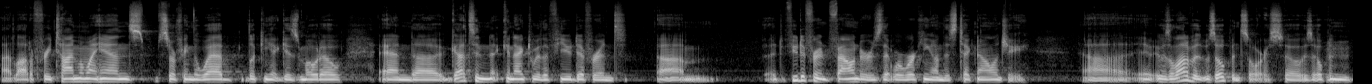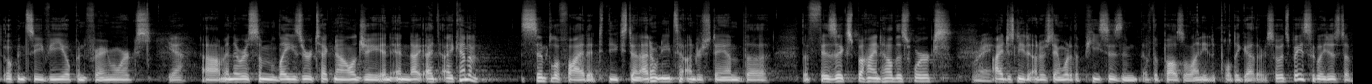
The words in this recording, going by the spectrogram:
a lot of free time on my hands, surfing the web, looking at Gizmodo, and uh, got to connect with a few different um, a few different founders that were working on this technology. Uh, it, it was a lot of it was open source, so it was open OpenCV, openFrameworks. Yeah. Um, and there was some laser technology, and, and I, I, I kind of simplified it to the extent I don't need to understand the, the physics behind how this works. Right. I just need to understand what are the pieces in, of the puzzle I need to pull together. So it's basically just a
